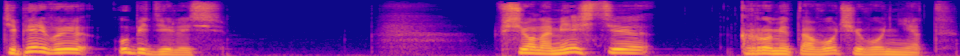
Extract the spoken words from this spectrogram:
Теперь вы убедились. Все на месте, кроме того, чего нет».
